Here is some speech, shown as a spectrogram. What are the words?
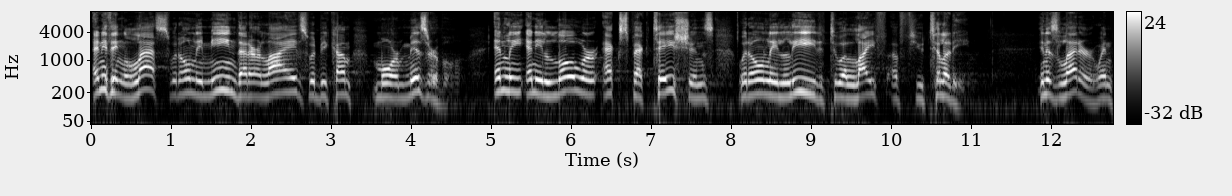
Anything less would only mean that our lives would become more miserable. Any, any lower expectations would only lead to a life of futility. In his letter, when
